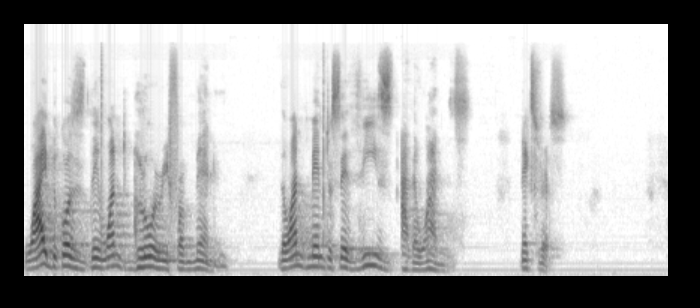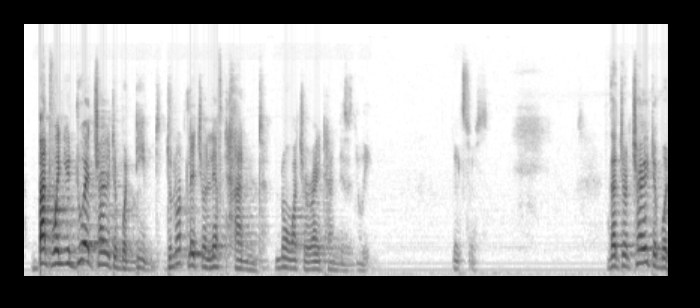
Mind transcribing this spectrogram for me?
Why? Because they want glory from men. They want men to say, These are the ones. Next verse. But when you do a charitable deed, do not let your left hand know what your right hand is doing. Next verse. That your charitable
